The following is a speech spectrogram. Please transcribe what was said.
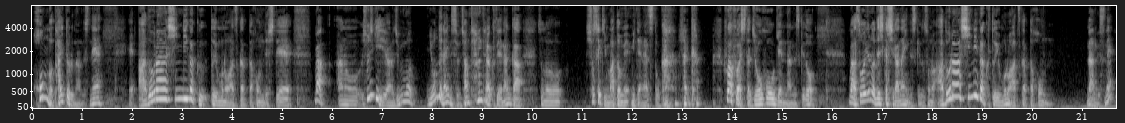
本のタイトルなんですね。アドラー心理学というものを扱った本でして、まあ、あの、正直、あの、自分も読んでないんですよ。ちゃんと読んでなくて、なんか、その、書籍まとめみたいなやつとか、なんか、ふわふわした情報源なんですけど、まあそういうのでしか知らないんですけど、そのアドラー心理学というものを扱った本なんですね。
